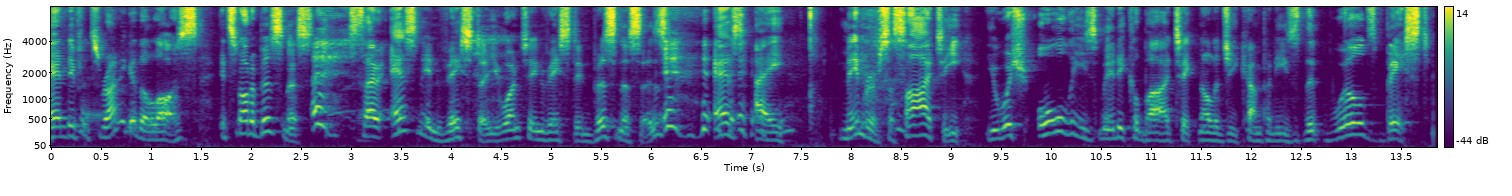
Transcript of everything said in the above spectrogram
And if it's running at a loss, it's not a business. So, as an investor, you want to invest in businesses. As a member of society, you wish all these medical biotechnology companies the world's best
